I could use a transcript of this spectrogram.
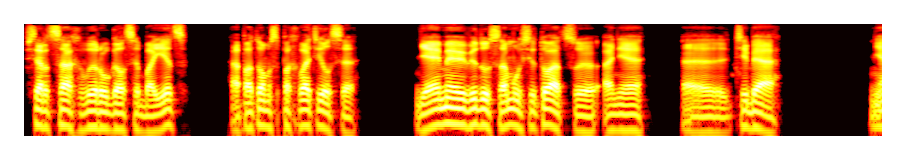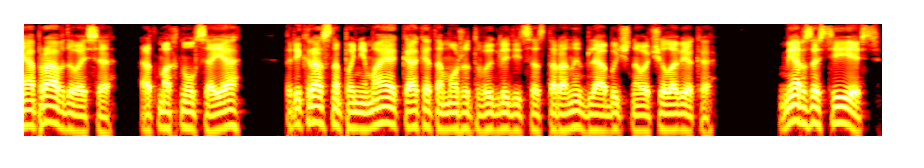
В сердцах выругался боец, а потом спохватился. Я имею в виду саму ситуацию, а не... Э, тебя. Не оправдывайся, отмахнулся я, прекрасно понимая, как это может выглядеть со стороны для обычного человека. Мерзости есть.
